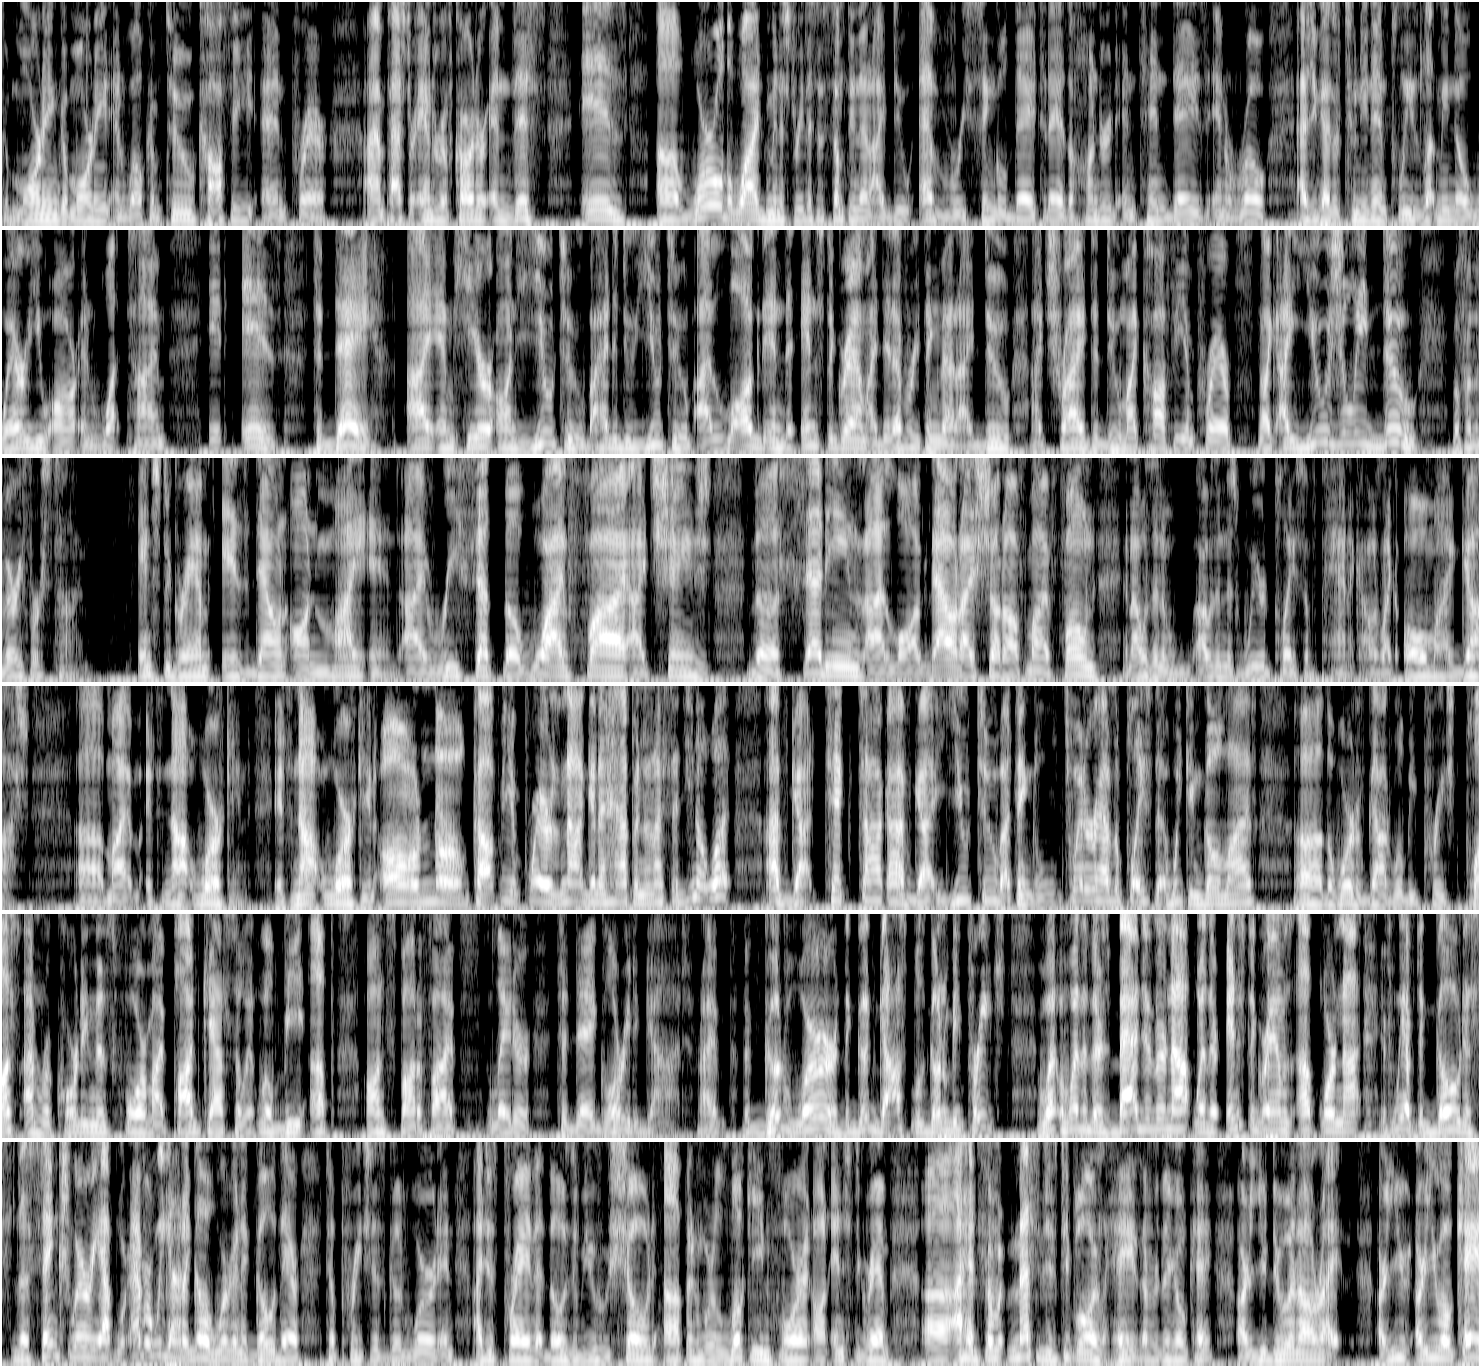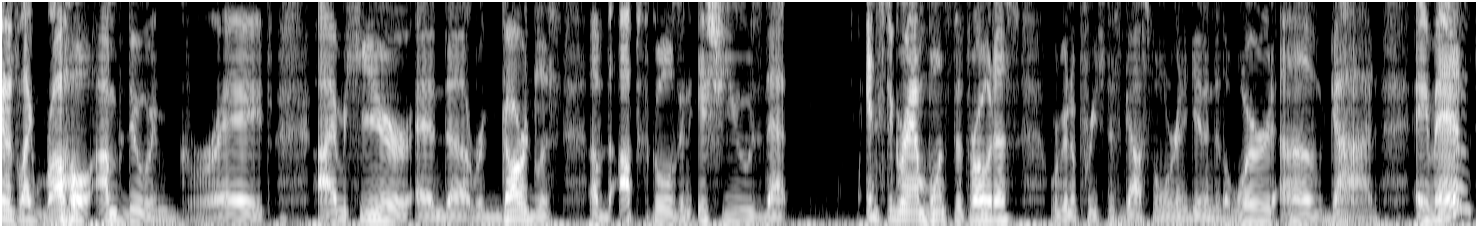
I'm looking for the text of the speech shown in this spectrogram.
Good morning, good morning, and welcome to Coffee and Prayer. I am Pastor Andrew of Carter, and this is a worldwide ministry. This is something that I do every single day. Today is 110 days in a row. As you guys are tuning in, please let me know where you are and what time it is. Today, I am here on YouTube. I had to do YouTube. I logged into Instagram. I did everything that I do. I tried to do my coffee and prayer like I usually do. But for the very first time, Instagram is down on my end. I reset the Wi Fi. I changed the settings. I logged out. I shut off my phone. And I was in a I was in this weird place of panic. I was like, oh my gosh uh, my it's not working. It's not working. Oh no, coffee and prayer is not gonna happen. And I said, you know what? I've got TikTok. I've got YouTube. I think Twitter has a place that we can go live. Uh, the word of God will be preached. Plus, I'm recording this for my podcast, so it will be up on Spotify later today. Glory to God, right? The good word, the good gospel is going to be preached. Whether there's badges or not, whether Instagram's up or not, if we have to go to the sanctuary app, wherever we got to go, we're going to go there to preach this good word. And I just pray that those of you who showed up and were looking for it on Instagram, uh, I had some messages. People are like, hey, is everything okay? Are you doing all right? Are you are you okay? And it's like, bro, I'm doing great. I'm here, and uh, regardless of the obstacles and issues that Instagram wants to throw at us, we're going to preach this gospel we're going to get into the word of God. Amen.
